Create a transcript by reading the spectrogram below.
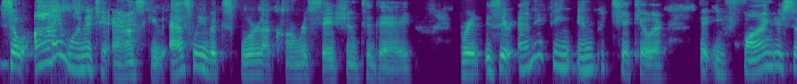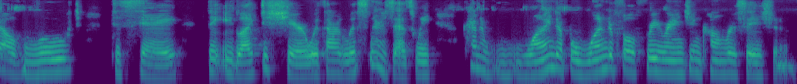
So I wanted to ask you, as we've explored our conversation today, Britt, is there anything in particular that you find yourself moved to say that you'd like to share with our listeners as we kind of wind up a wonderful free ranging conversation?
